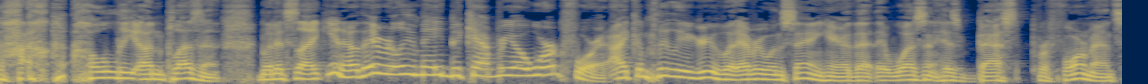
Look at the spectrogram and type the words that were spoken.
it's wholly unpleasant. But it's like, you know, they really made DiCaprio work for it. I completely agree with what everyone's saying here that it wasn't his best performance.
